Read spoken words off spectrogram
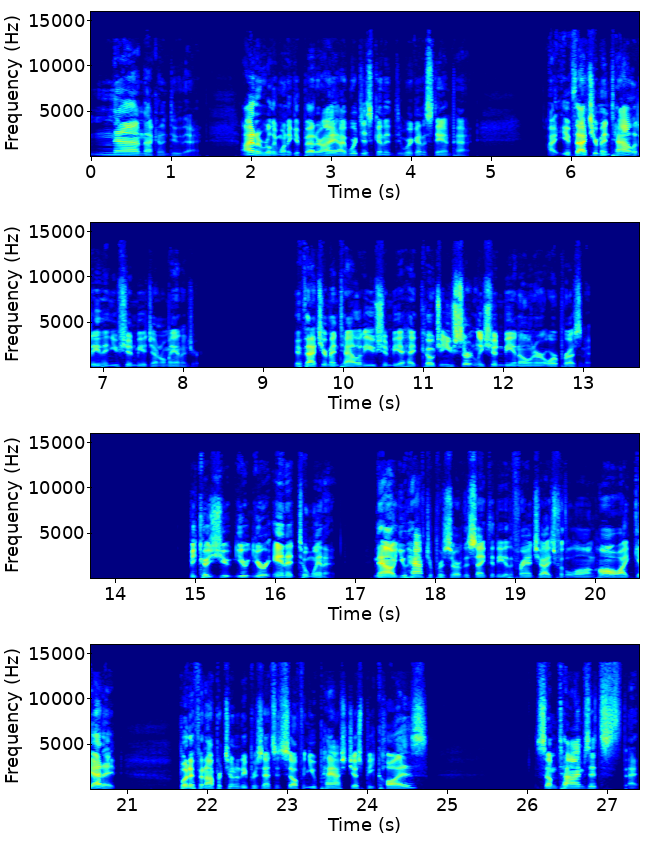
Nah, I'm not going to do that. I don't really want to get better. I, I we're just going to we're going to stand pat. I, if that's your mentality, then you shouldn't be a general manager. If that's your mentality, you shouldn't be a head coach, and you certainly shouldn't be an owner or a president because you you're, you're in it to win it. Now you have to preserve the sanctity of the franchise for the long haul. I get it, but if an opportunity presents itself and you pass just because, sometimes it's uh,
